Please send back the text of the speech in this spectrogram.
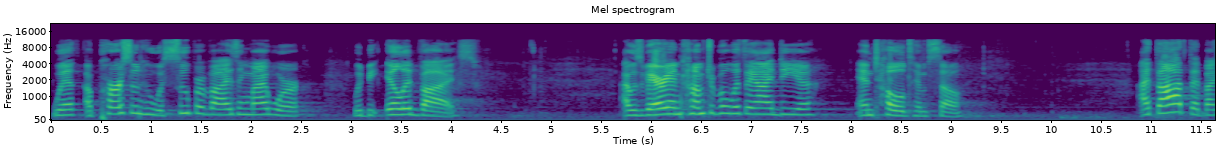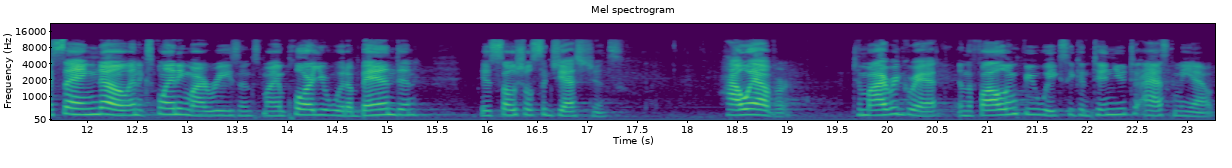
with a person who was supervising my work would be ill advised. I was very uncomfortable with the idea and told him so. I thought that by saying no and explaining my reasons, my employer would abandon his social suggestions. However, to my regret, in the following few weeks, he continued to ask me out.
